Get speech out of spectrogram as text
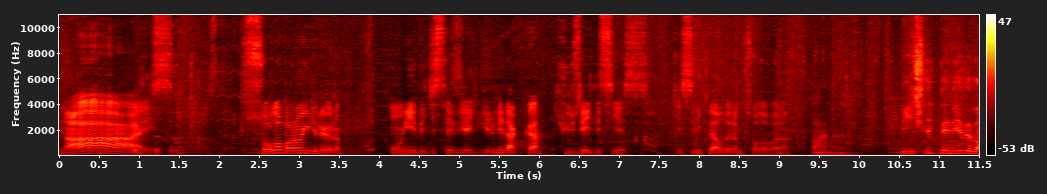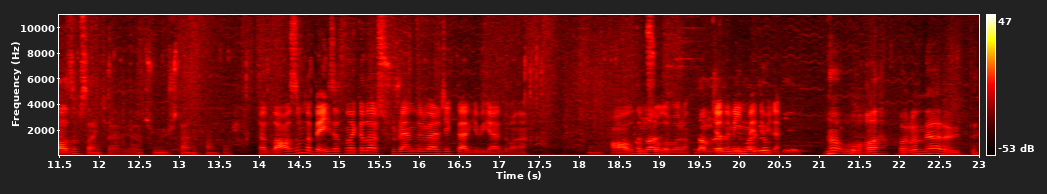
Nice. Solo baron giriyorum. 17. seviye 20 dakika 250 CS. Kesinlikle alırım solo baron. Aynen. Bir içlik deneye de lazım sanki abi ya. Çünkü 3 tane tank var. Ya lazım da base atına kadar surrender verecekler gibi geldi bana. Aldım Adamlar- solo baron. Adamların Canım inmedi yok bile. ki. Oha. Baron ne ara bitti.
